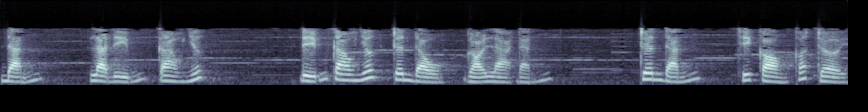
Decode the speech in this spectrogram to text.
Đảnh là điểm cao nhất. Điểm cao nhất trên đầu gọi là đảnh. Trên đảnh chỉ còn có trời,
